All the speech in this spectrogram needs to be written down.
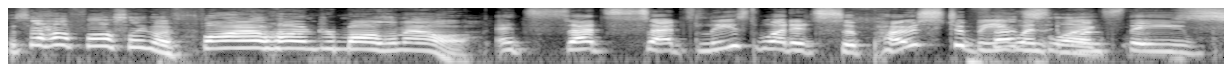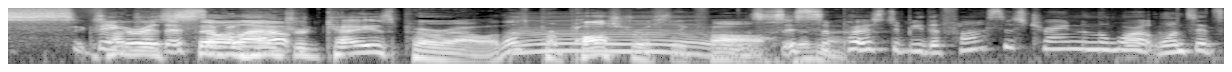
Is that how fast they go? 500 miles an hour. It's that's at least what it's supposed to be That's when like once they figure this all out. 700 k's per hour. That's preposterously mm. fast. It's isn't it? supposed to be the fastest train in the world. Once it's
